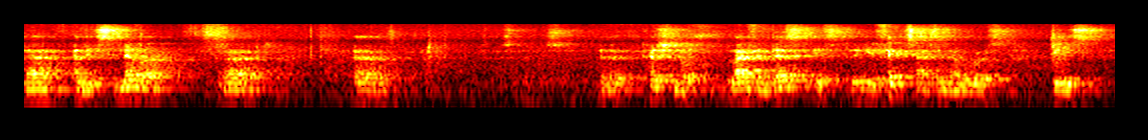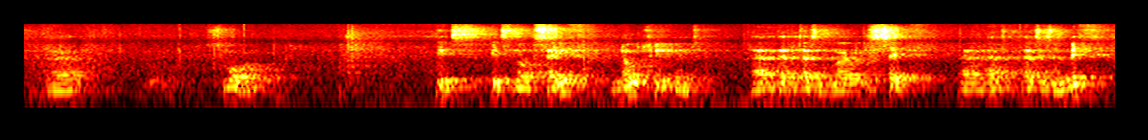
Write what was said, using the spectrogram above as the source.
uh, and it's never uh, uh, a question of life and death. It's the effect size, in other words, is uh. It's, it's not safe. No treatment uh, that doesn't work is safe. Uh, that, that is a myth.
